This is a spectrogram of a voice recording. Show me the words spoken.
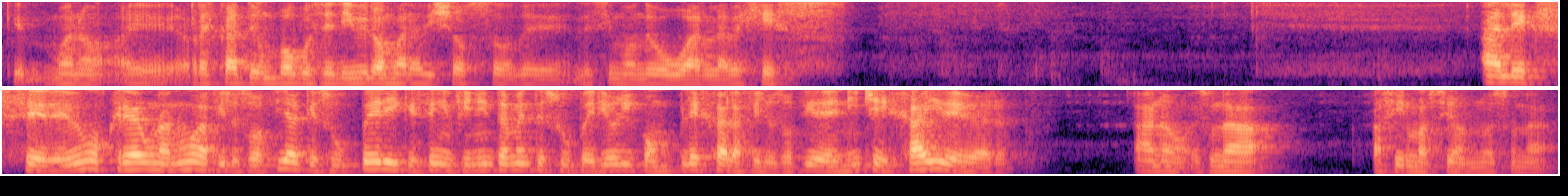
que bueno, eh, rescaté un poco ese libro maravilloso de, de Simón de Beauvoir, La vejez. Alex ¿debemos crear una nueva filosofía que supere y que sea infinitamente superior y compleja a la filosofía de Nietzsche y Heidegger? Ah, no, es una afirmación, no es una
